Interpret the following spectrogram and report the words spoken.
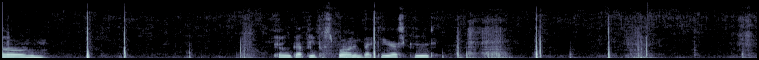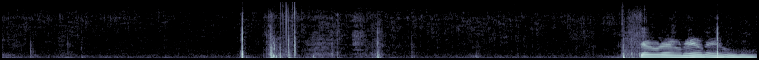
Um. Oh, we got people spawning back here. That's good. Down, down, down, down.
